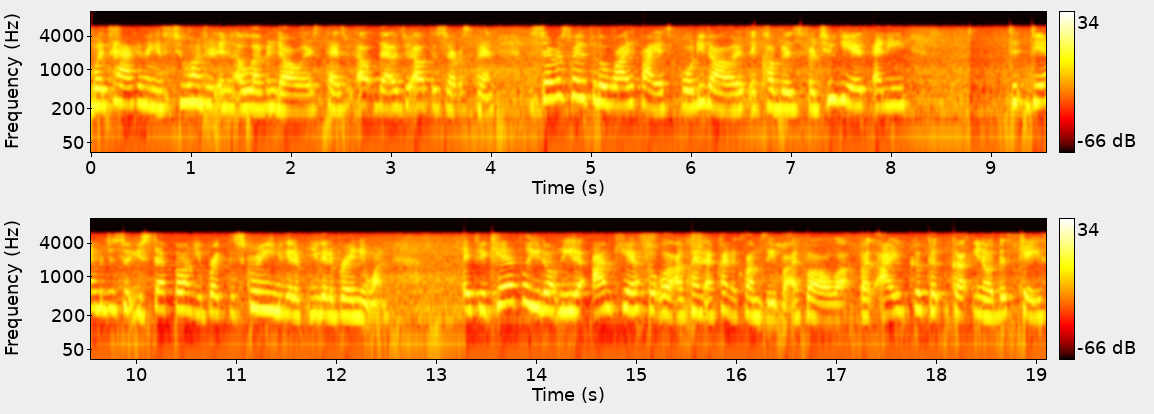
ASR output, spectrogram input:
with tax I think is $211. That's without, that was without the service plan. The service plan for the Wi-Fi is $40. It covers for two years any damages that you step on, you break the screen, you get a, you get a brand new one if you're careful, you don't need it. I'm careful. Well, I'm kind of I'm kind of clumsy, but I fall a lot. But I got you know this case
